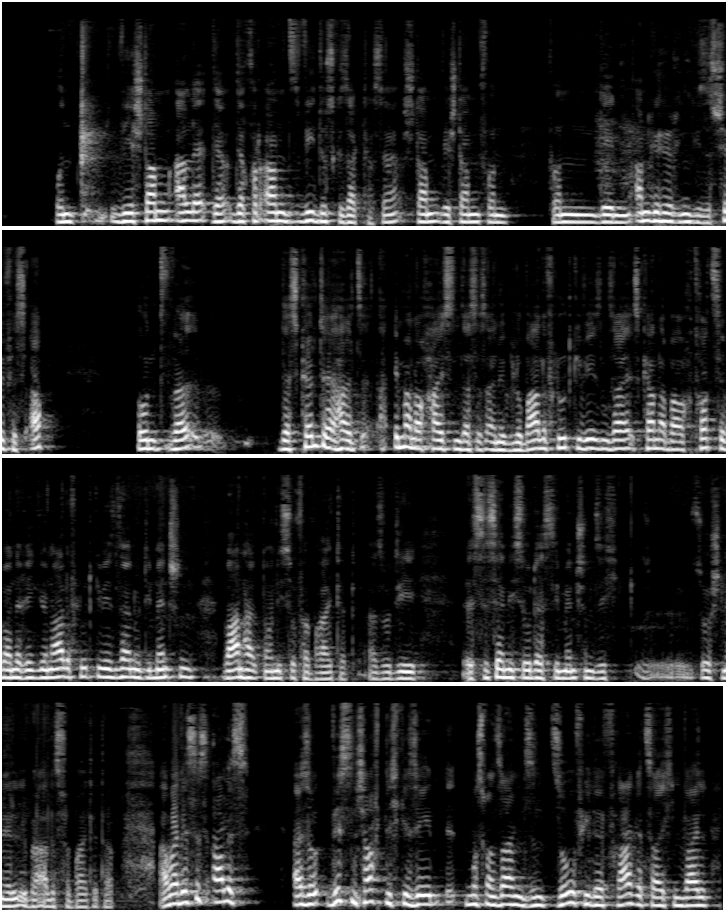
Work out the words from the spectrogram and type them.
Und wir stammen alle, der, der Koran, wie du es gesagt hast, ja, stammen, wir stammen von, von den Angehörigen dieses Schiffes ab. Und das könnte halt immer noch heißen, dass es eine globale Flut gewesen sei. Es kann aber auch trotzdem eine regionale Flut gewesen sein und die Menschen waren halt noch nicht so verbreitet. Also die, es ist ja nicht so, dass die Menschen sich so schnell über alles verbreitet haben. Aber das ist alles, also wissenschaftlich gesehen muss man sagen, sind so viele Fragezeichen, weil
